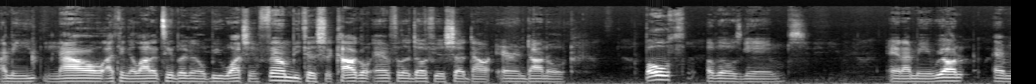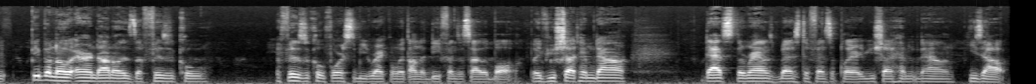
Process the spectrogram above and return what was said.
I mean, now I think a lot of teams are going to be watching film because Chicago and Philadelphia shut down Aaron Donald both of those games. And I mean, we all and people know Aaron Donald is a physical, a physical force to be reckoned with on the defensive side of the ball. But if you shut him down, that's the Rams' best defensive player. If you shut him down, he's out.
